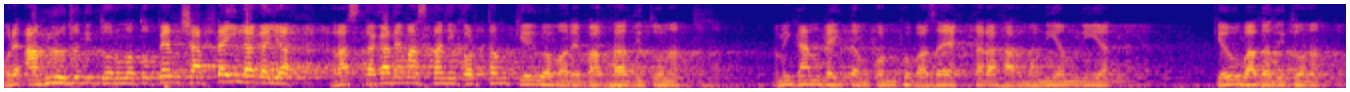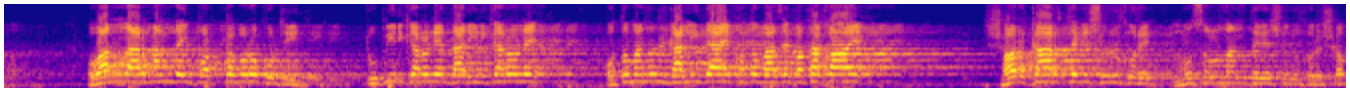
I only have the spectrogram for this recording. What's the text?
ওরে, আমিও যদি তোর মতো প্যান্ট শার্টটাই লাগাইয়া রাস্তাঘাটে মাস্তানি করতাম, কেউ আমারে বাধা দিত না। আমি গান গাইতাম, কণ্ঠ বাজায় একতারা হারমোনিয়াম নিয়া। কেউ বাধা দিত না। ও আল্লাহর বান্দাই পট্ট বড় কঠিন। টুপির কারণে, দাড়ির কারণে। কত মানুষ গালি দেয়, কত বাজে কথা কয়। সরকার থেকে শুরু করে, মুসলমান থেকে শুরু করে সব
